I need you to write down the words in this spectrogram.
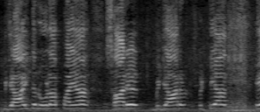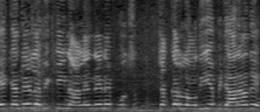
ਬਜਾਜ ਤੇ ਰੋਲਾ ਪਾਇਆ ਸਾਰੇ ਬਾਜ਼ਾਰ ਪਿੱਟਿਆ ਇਹ ਕਹਿੰਦੇ ਲੈ ਵੀ ਕੀ ਨਾਂ ਲੈਂਦੇ ਨੇ ਪੁਲਿਸ ਚੱਕਰ ਲਾਉਂਦੀ ਹੈ ਬਾਜ਼ਾਰਾਂ ਦੇ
